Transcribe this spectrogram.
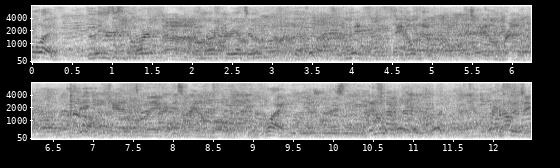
what? Do they use this in North, uh. in North Korea too? They, they don't have this kind of brand. They can't make this kind of ball. Why? They just have that technology.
